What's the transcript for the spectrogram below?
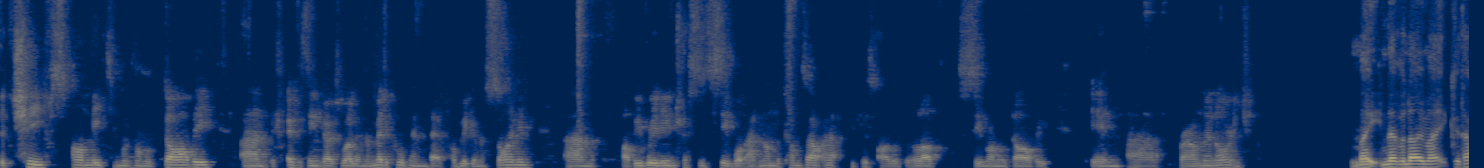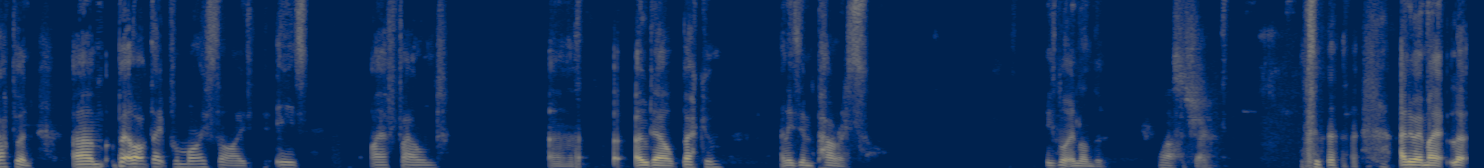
the Chiefs are meeting with Ronald Darby. And if everything goes well in the medical, then they're probably going to sign him. Um, I'll be really interested to see what that number comes out at because I would love to see Ronald Darby in uh, brown and orange. Mate, you never know, mate. It could happen. Um, a bit of update from my side is I have found uh, Odell Beckham and he's in Paris. He's not in London. Well, that's a shame. anyway, mate, look,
